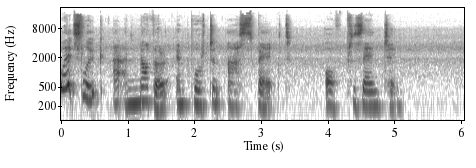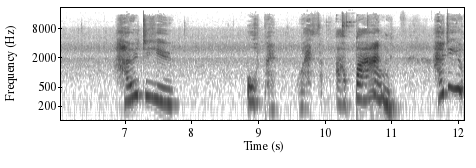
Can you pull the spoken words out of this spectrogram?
let's look at another important aspect of presenting. How do you open with a bang? How do you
